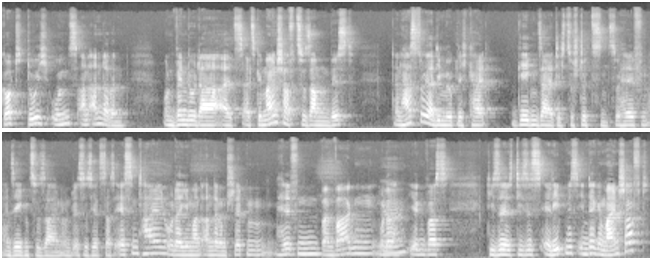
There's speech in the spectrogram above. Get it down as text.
Gott durch uns an anderen. Und wenn du da als, als Gemeinschaft zusammen bist, dann hast du ja die Möglichkeit, gegenseitig zu stützen, zu helfen, ein Segen zu sein. Und ist es jetzt das Essen teilen oder jemand anderem schleppen, helfen beim Wagen oder mhm. irgendwas? Dieses, dieses Erlebnis in der Gemeinschaft,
